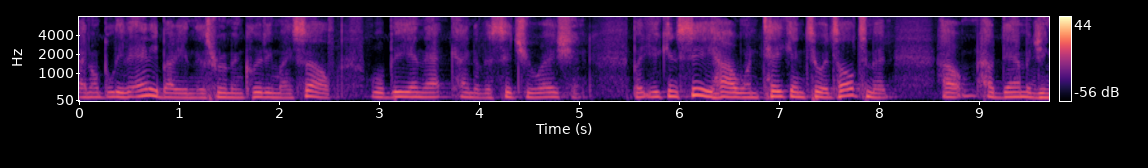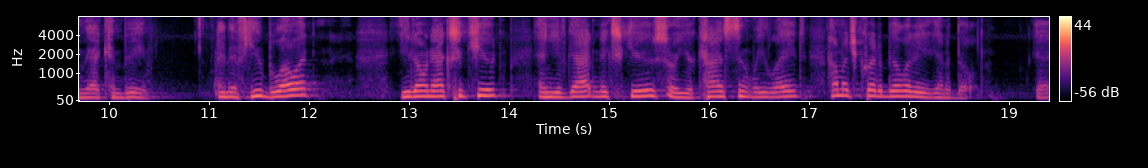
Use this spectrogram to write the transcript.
I don't believe anybody in this room, including myself, will be in that kind of a situation. But you can see how, when taken to its ultimate, how, how damaging that can be. And if you blow it, you don't execute, and you've got an excuse or you're constantly late, how much credibility are you going to build? Okay?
